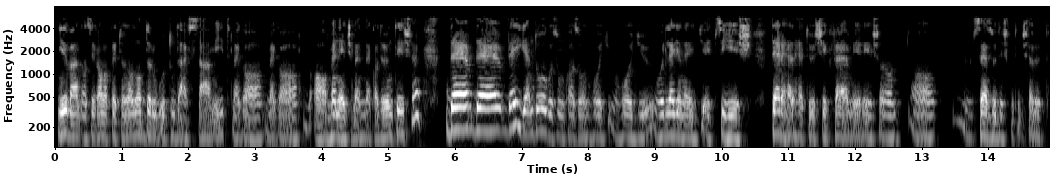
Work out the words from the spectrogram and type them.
nyilván azért alapvetően a labdarúgó tudás számít, meg a, meg a, a menedzsmentnek a döntése, de, de, de igen, dolgozunk azon, hogy, hogy, hogy legyen egy, egy pszichés terhelhetőség felmérés a, a szerződéskötés előtt.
